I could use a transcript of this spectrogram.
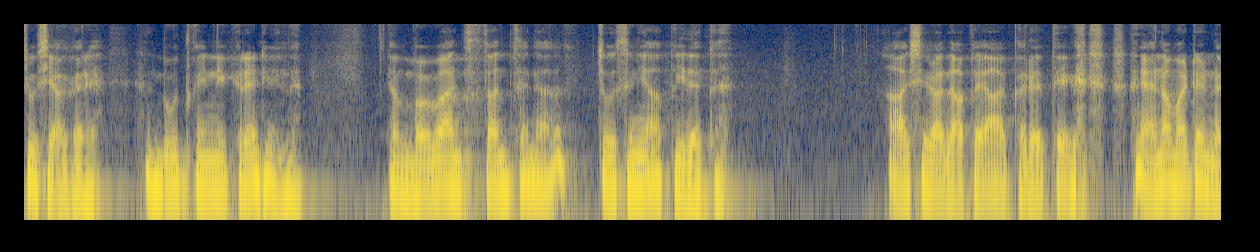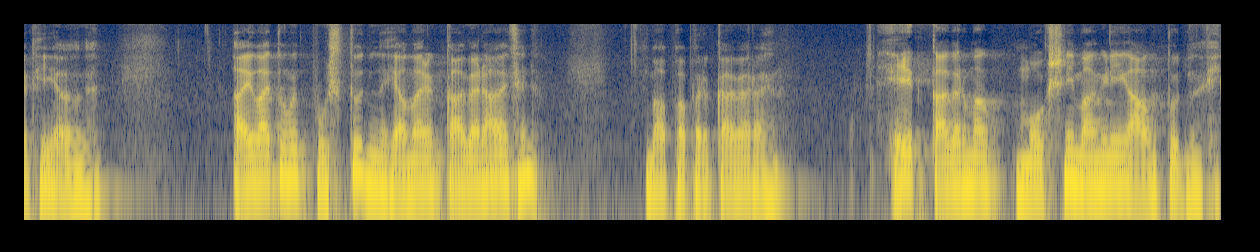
ચૂસ્યા કરે. દૂધ કંઈ નીકળે નહીં ભગવાન સંતને ચૂસણી આપી દેતા. આશીર્વાદ આપે, આ કરે તે એના માટે નથી હવે. આવી વાતો કોઈ પૂછતું જ નથી. અમારે કાગર આવે છે ને. બાપા પર કાગર આવે. એક કાગરમાં મોક્ષની માંગણી આવતું જ નથી.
